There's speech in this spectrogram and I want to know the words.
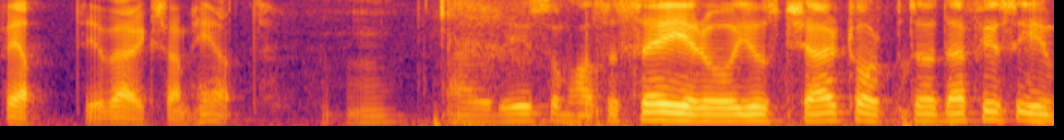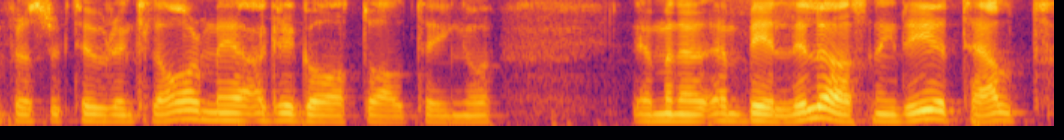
vettig verksamhet. Mm. det är som Hasse säger och just Kärrtorp, där, där, finns infrastrukturen klar med aggregat och allting. Och jag menar, en billig lösning det är ett tält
